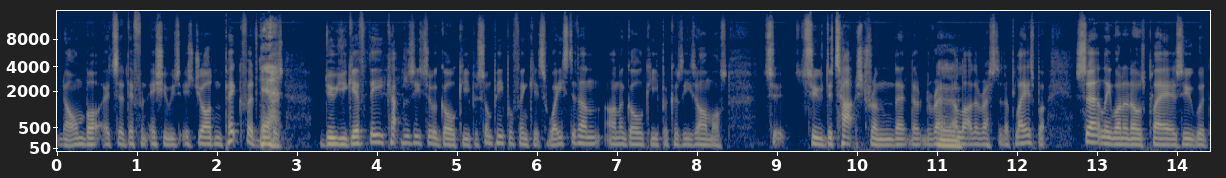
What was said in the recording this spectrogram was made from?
known, but it's a different issue. Is, is Jordan Pickford? Yeah. Because do you give the captaincy to a goalkeeper? Some people think it's wasted on, on a goalkeeper because he's almost too, too detached from the, the, the mm. a lot of the rest of the players. But certainly one of those players who would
